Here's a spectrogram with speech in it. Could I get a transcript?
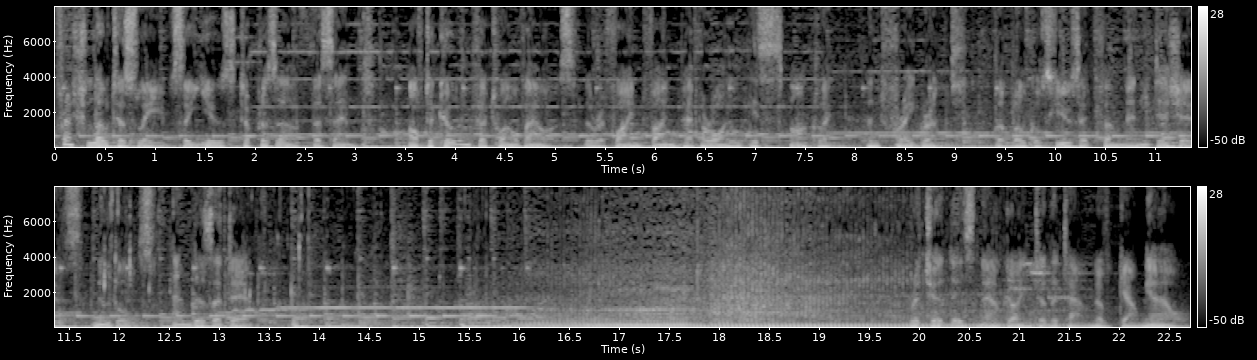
Fresh lotus leaves are used to preserve the scent. After cooling for 12 hours, the refined vine pepper oil is sparkling and fragrant. The locals use it for many dishes, noodles, and as a dip. Richard is now going to the town of Gao Miao.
